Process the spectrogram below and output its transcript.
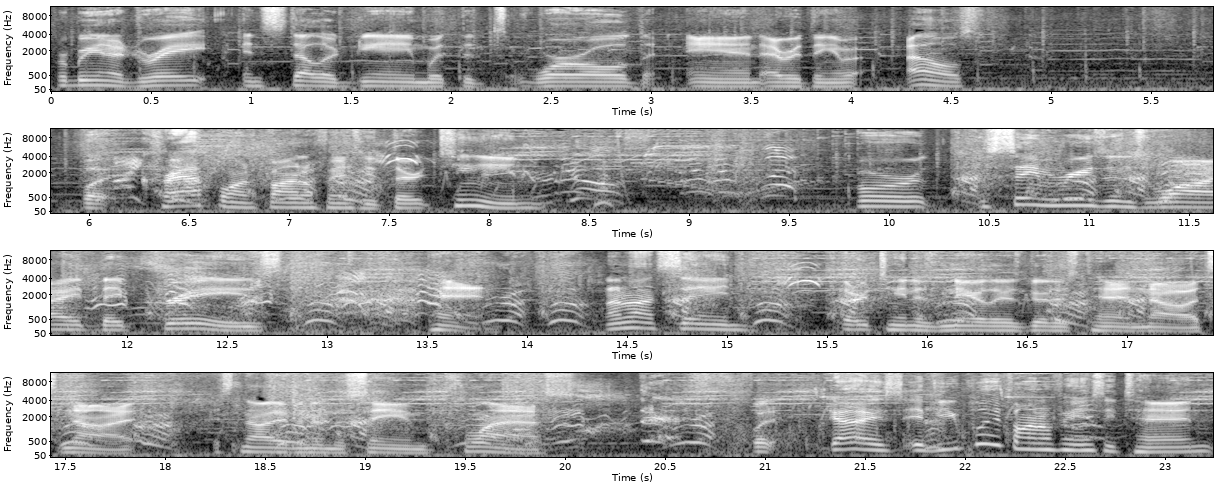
for being a great and stellar game with its world and everything else. But crap on Final Fantasy 13 for the same reasons why they praise 10. I'm not saying 13 is nearly as good as 10. No, it's not. It's not even in the same class. But guys, if you play Final Fantasy 10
